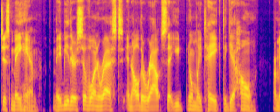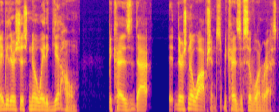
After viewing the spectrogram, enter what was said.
just mayhem. Maybe there's civil unrest in all the routes that you normally take to get home, or maybe there's just no way to get home because that there's no options because of civil unrest.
